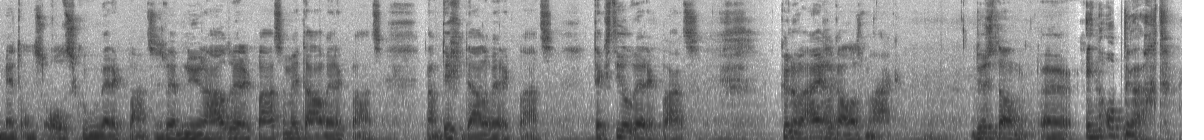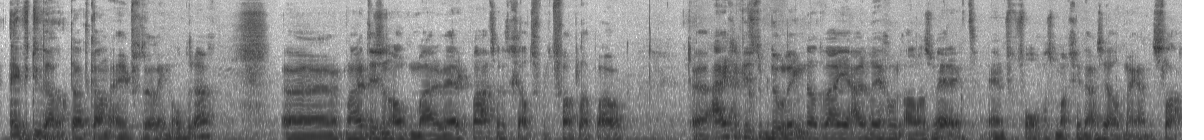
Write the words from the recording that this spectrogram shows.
met onze oldschool werkplaats. Dus we hebben nu een houtwerkplaats, een metaalwerkplaats, nou, een digitale werkplaats, textielwerkplaats. Kunnen we eigenlijk alles maken. Dus dan, eh, In opdracht, eventueel. dat, dat kan eventueel in opdracht. Eh, maar het is een openbare werkplaats en dat geldt voor het vatlab ook. Eh, eigenlijk is de bedoeling dat wij je uitleggen hoe alles werkt. En vervolgens mag je daar zelf mee aan de slag.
